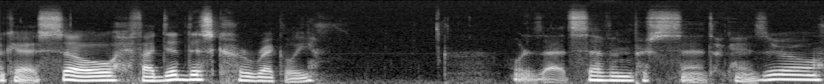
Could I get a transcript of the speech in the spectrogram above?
Okay, so if I did this correctly, what is that? 7%. Okay, 0,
